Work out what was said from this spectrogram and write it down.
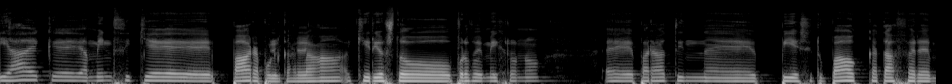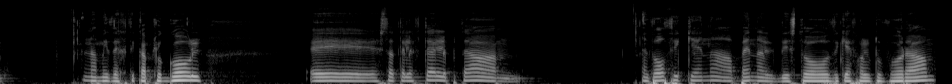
η ΑΕΚ ε, αμήνθηκε πάρα πολύ καλά, κυρίως στο πρώτο ημίχρονο, ε, παρά την ε, πίεση του ΠΑΟΚ, κατάφερε να μην δεχτεί κάποιο γκολ. Ε, στα τελευταία λεπτά δόθηκε ένα πέναλτι στο δικέφαλο του Βορρά.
